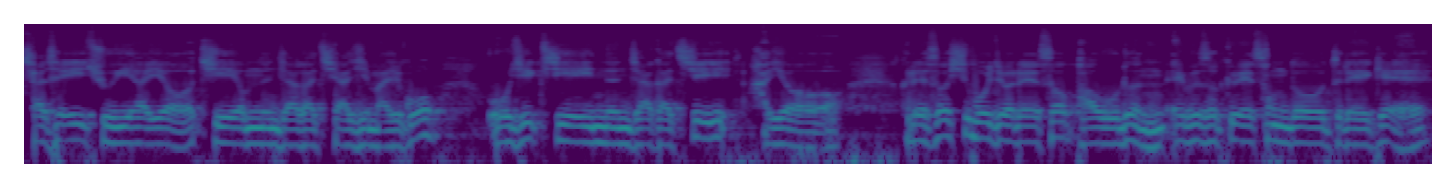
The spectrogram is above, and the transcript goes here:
자세히 주의하여 지혜 없는 자 같이 하지 말고 오직 지혜 있는 자 같이 하여 그래서 15절에서 바울은 에베소 교회 성도들에게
